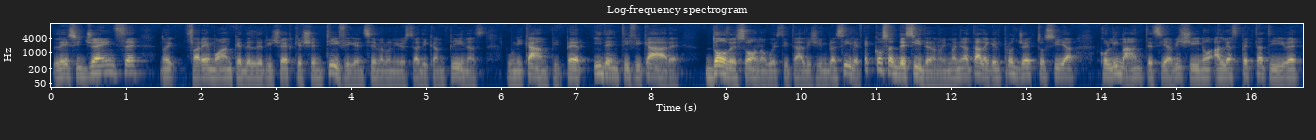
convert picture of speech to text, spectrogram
le esigenze, noi faremo anche delle ricerche scientifiche insieme all'Università di Campinas, l'Unicampi, per identificare dove sono questi italici in Brasile e cosa desiderano in maniera tale che il progetto sia collimante, sia vicino alle aspettative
